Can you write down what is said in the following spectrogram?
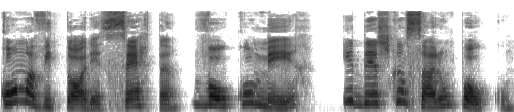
como a vitória é certa, vou comer e descansar um pouco.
